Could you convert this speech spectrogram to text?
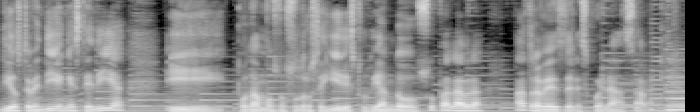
Dios te bendiga en este día y podamos nosotros seguir estudiando su palabra a través de la escuela sabática.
